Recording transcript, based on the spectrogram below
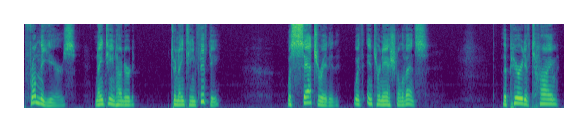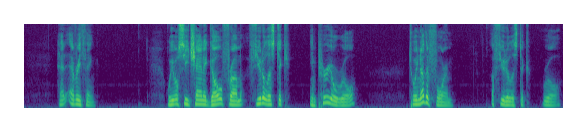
from the years 1900 to 1950 was saturated with international events. The period of time had everything. We will see China go from feudalistic imperial rule to another form of feudalistic rule.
